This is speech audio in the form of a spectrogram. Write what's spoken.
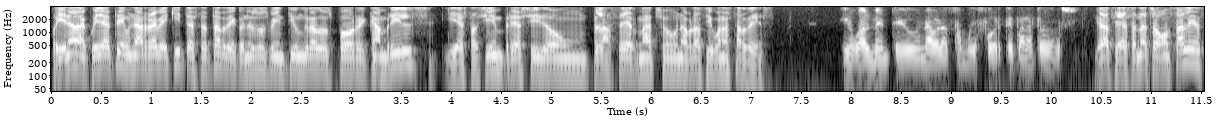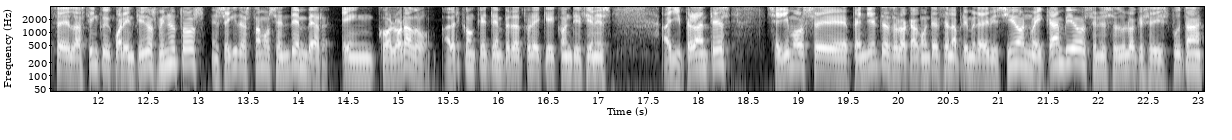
Oye, nada, cuídate, una rebequita esta tarde con esos 21 grados por Cambrils y hasta siempre ha sido un placer, Nacho, un abrazo y buenas tardes. Igualmente, un abrazo muy fuerte para todos. Gracias a Nacho González. Eh, las 5 y 42 minutos. Enseguida estamos en Denver, en Colorado. A ver con qué temperatura y qué condiciones allí. Pero antes, seguimos eh, pendientes de lo que acontece en la primera división. No hay cambios en ese duelo que se disputa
